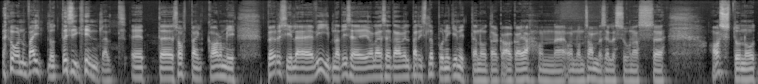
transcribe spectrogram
on väitnud, väitnud tõsikindlalt, et äh, Softbank Armi börsile viib, nad ise ei ole seda veel päris lõpuni kinnitanud, aga, aga jah, on, on, on samme selles suunas äh, astunud.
